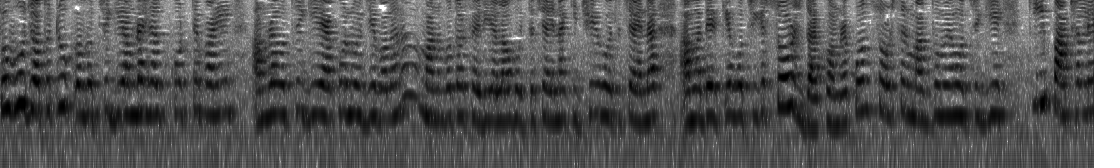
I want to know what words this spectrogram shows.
তবু যতটুকু হচ্ছে গিয়ে আমরা হেল্প করতে পারি, আমরা হচ্ছে গিয়ে এখন ওই যে বলে না, মানবতার ফেরিয়ালাও হইতে চাই না, কিছুই হতে চাই না, আমাদেরকে হচ্ছে গিয়ে সোর্স দেখো, আমরা কোন সোর্সের মাধ্যমে হচ্ছে গিয়ে কি পাঠালে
